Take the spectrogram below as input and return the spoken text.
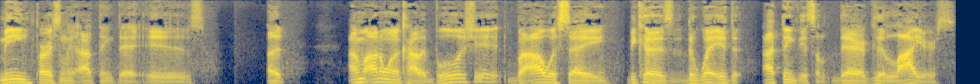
me personally, I think that is a I'm, I do not want to call it bullshit, but I would say because the way it, I think it's a, they're good liars,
